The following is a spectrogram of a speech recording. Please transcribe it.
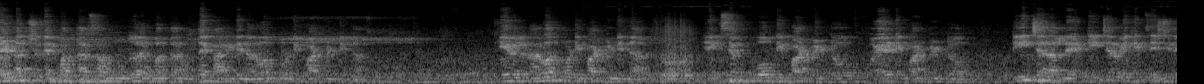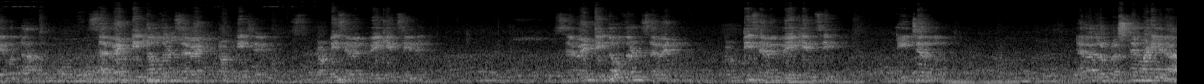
ಎರಡು ಲಕ್ಷದ ಎಪ್ಪತ್ತಾರು ಸಾವಿರದ ಮುನ್ನೂರ ಎಂಬತ್ತಾರು ಹುದ್ದೆ ಕಾಲಿದೆ ನಲವತ್ಮೂರು ಡಿಪಾರ್ಟ್ಮೆಂಟ್ ಇಂದ. ಕೇವಲ ನಲವತ್ಮೂರು ಡಿಪಾರ್ಟ್ಮೆಂಟ್ ಇಂದ except home department fire department teacher ಅಲ್ಲೇ ಟೀಚರ್ ವೇಕೆನ್ಸಿ ಎಷ್ಟಿದೆ ಗೊತ್ತಾ? Seventy thousand seven twenty twenty seven vacancy ಇದೆ. Seventy thousand seven twenty seven vacancy teacher ಯಾರಾದರೂ ಪ್ರಶ್ನೆ ಮಾಡಿದೀರಾ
